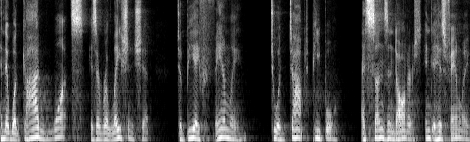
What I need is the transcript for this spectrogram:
and that what God wants is a relationship to be a family, to adopt people as sons and daughters into his family.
